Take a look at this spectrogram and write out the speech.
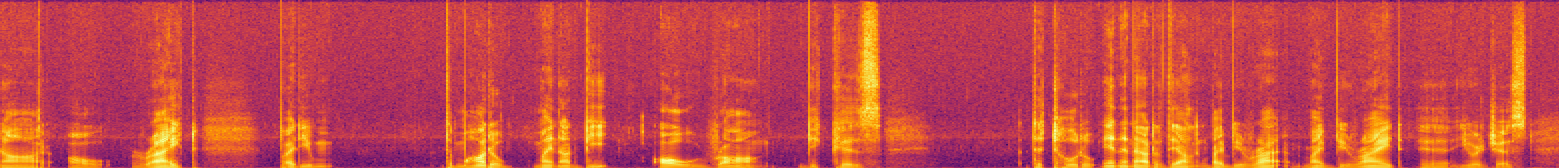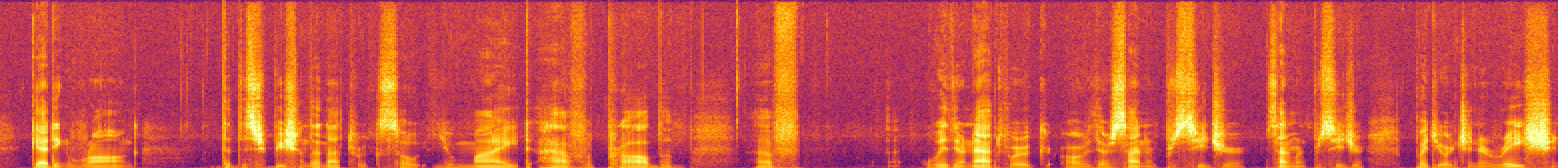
not all right, but you the model might not be all wrong because the total in and out of the island might be right. Might be right. Uh, you're just getting wrong the distribution of the network. So you might have a problem of uh, with your network or their assignment procedure, assignment procedure, but your generation,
